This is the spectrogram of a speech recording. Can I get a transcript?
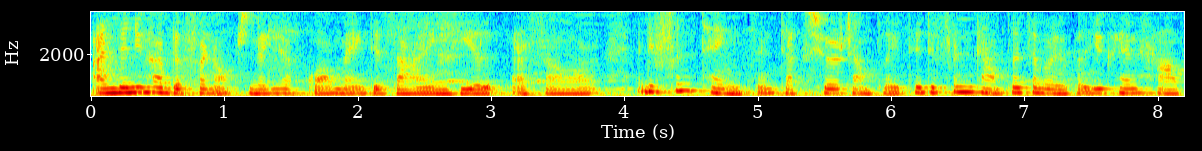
And then you have different options. Like you have comic design DLSR different things and texture template. The different templates available. You can have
